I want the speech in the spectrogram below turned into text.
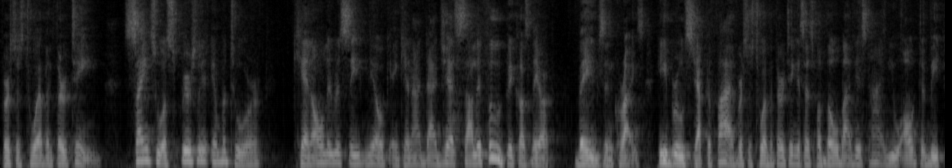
verses 12 and 13. Saints who are spiritually immature can only receive milk and cannot digest solid food because they are babes in Christ. Hebrews chapter 5, verses 12 and 13, it says, For though by this time you ought to be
